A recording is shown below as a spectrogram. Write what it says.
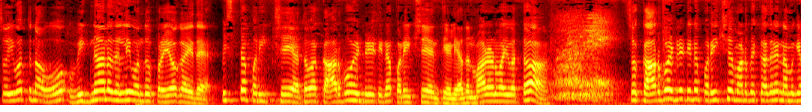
ಸೊ ಇವತ್ತು ನಾವು ವಿಜ್ಞಾನದಲ್ಲಿ ಒಂದು ಪ್ರಯೋಗ ಇದೆ. ಪಿಷ್ಟ ಪರೀಕ್ಷೆ ಅಥವಾ ಕಾರ್ಬೋಹೈಡ್ರೇಟಿನ ಪರೀಕ್ಷೆ ಅಂತ ಹೇಳಿ ಅದನ್ನ ಮಾಡೋಣವಾ ಇವತ್ತು? ಸೊ ಕಾರ್ಬೋಹೈಡ್ರೇಟಿನ ಪರೀಕ್ಷೆ ಮಾಡಬೇಕಾದ್ರೆ ನಮಗೆ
